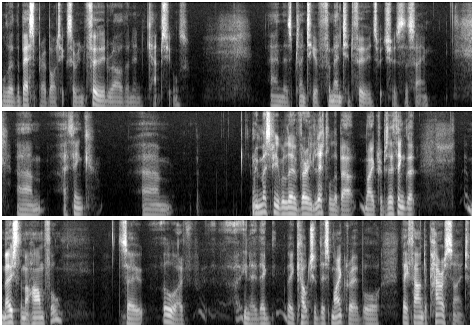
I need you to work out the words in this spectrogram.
although the best probiotics are in food rather than in capsules. And there's plenty of fermented foods, which is the same. Um, I think um, I mean, most people know very little about microbes. They think that most of them are harmful. So, oh, I've, you know, they, they cultured this microbe or they found a parasite.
